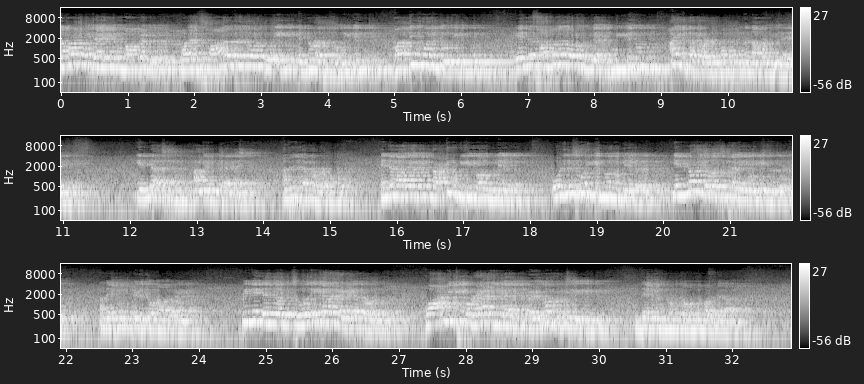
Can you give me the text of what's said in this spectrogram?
നമ്മൾ വിചാരിക്കും മക്കൾ വളരെ സ്വാതന്ത്ര്യത്തോടു കൂടി എന്നോട് ചോദിക്കുന്നു മദ്യം പോലും ചോദിക്കുന്നു എന്റെ സമ്മതത്തോടു കൂടി അത് കുടിക്കുന്നു. അതിനെന്താ കുഴപ്പം എന്ന് നമ്മൾ വിചാരിക്കും. എന്റെ അച്ഛനും അങ്ങനെ വിചാരിച്ചു. അതിനെന്താ കുഴപ്പം? എന്റെ മകൻ കട്ടു കുടിക്കുന്നൊന്നുമില്ലല്ലോ ഒളിച്ചു കുടിക്കുന്നൊന്നുമില്ലല്ലോ എന്നോട് ചോദിച്ചിട്ടല്ലേ കുടിക്കുന്നത്? അദ്ദേഹം എടുത്തോളാൻ പറയും. പിന്നെ ഇദ്ദേഹത്തോട് ചോദിക്കാതെ കഴിക്കാൻ തുടങ്ങും. ക്വാണ്ടിറ്റി കുറയാതിരിക്കാൻ വെള്ളം ഒഴിച്ചു വയ്ക്കും ഇദ്ദേഹം എന്നോട് തുറന്നു പറഞ്ഞതാണ്.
